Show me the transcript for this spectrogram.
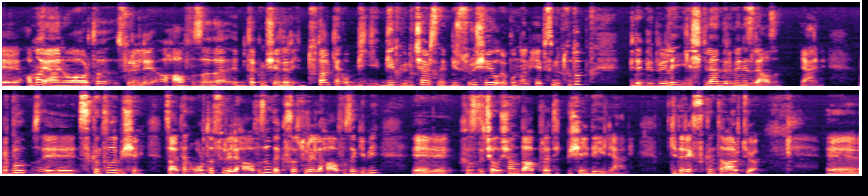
E, ama yani o orta süreli hafızada bir takım şeyleri tutarken o bir, bir gün içerisinde bir sürü şey oluyor. Bunların hepsini tutup bir de birbiriyle ilişkilendirmeniz lazım. Yani ve bu e, sıkıntılı bir şey. Zaten orta süreli hafıza da kısa süreli hafıza gibi e, hızlı çalışan daha pratik bir şey değil yani. Giderek sıkıntı artıyor. E,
